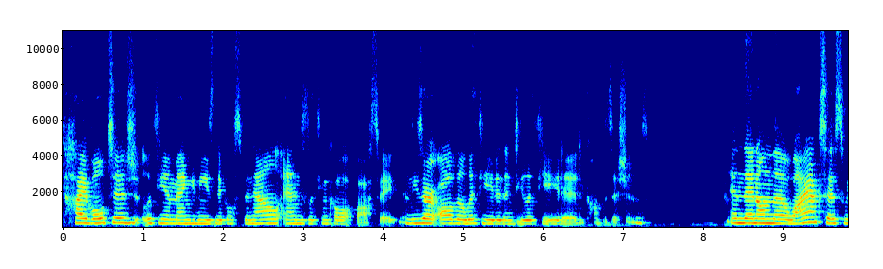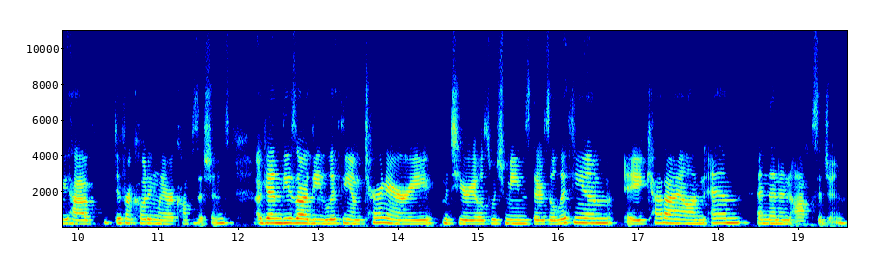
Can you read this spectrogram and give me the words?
high voltage lithium manganese nickel spinel and lithium cobalt phosphate. And these are all the lithiated and delithiated compositions. And then on the y-axis, we have different coating layer compositions. Again, these are the lithium ternary materials, which means there's a lithium, a cation M, and then an oxygen.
